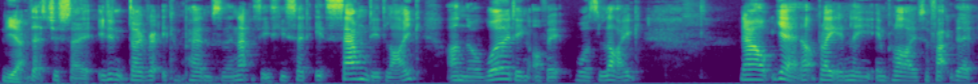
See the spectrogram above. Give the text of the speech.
yeah, Let's just say it. He didn't directly compare them to the Nazis. He said it sounded like, and the wording of it was like. Now, yeah, that blatantly implies the fact that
